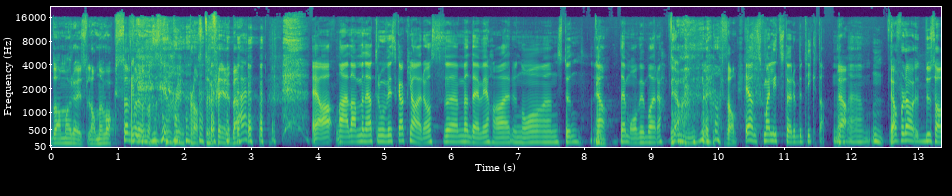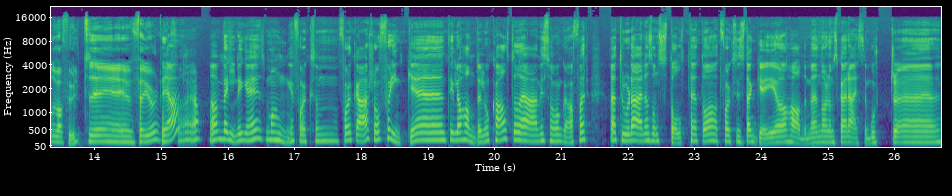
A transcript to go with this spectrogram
da må Røyselandet vokse for at det skal bli plass til flere bær? Ja, nei da, men jeg tror vi skal klare oss øh, med det vi har nå en stund. Ja, det må vi bare. Ja, ikke sant? Jeg ønsker meg litt større butikk, da. Men, Ja. øh, mm. Ja, for da, du sa det var fullt i, før jul? Ja. Så, ja. Det var veldig gøy. Mange folk som Folk er så flinke til å handle lokalt, og det er vi så glad for. Jeg tror det er en sånn stolthet òg, at folk syns det er gøy å ha det med når de skal reise bort. øh,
